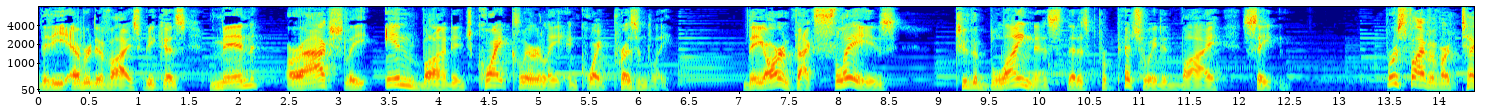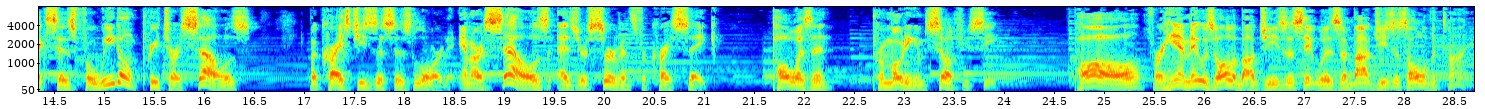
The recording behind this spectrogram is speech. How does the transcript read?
that he ever devised because men are actually in bondage quite clearly and quite presently. They are, in fact, slaves to the blindness that is perpetuated by Satan. Verse 5 of our text says, For we don't preach ourselves, but Christ Jesus is Lord, and ourselves as your servants for Christ's sake. Paul wasn't promoting himself, you see. Paul, for him, it was all about Jesus. It was about Jesus all of the time.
